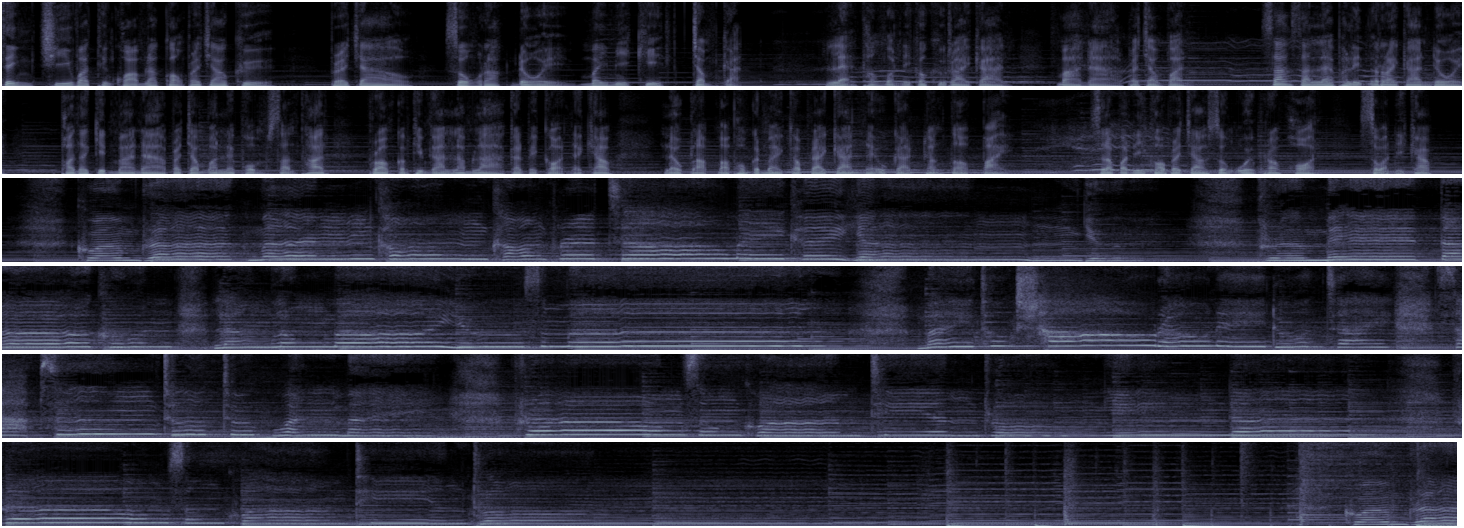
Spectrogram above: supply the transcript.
สิ่งชี้วัดถึงความรักของพระเจ้าคือ พระเจ้าทรงรักโดยไม่มีขีดจำกัด และทั้งหมดนี้ก็คือรายการมานาประจำวัน สร้างสรรค์และผลิตรายการโดยภารกิจมานาประจำวันและผมสันทัศน์พร้อมกับทีมงานล่ำลากันไปก่อนนะครับ แล้วกลับมาพบกันใหม่กับรายการในโอกาสครั้งต่อไปสำหรับวันนี้ขอพระเจ้าทรงอวยพระพรสวัสดีครับ ความรักมันคงของพระเจ้าไม่เคยยัง อยู่พระเมตตาคุณหลัง ความรัก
